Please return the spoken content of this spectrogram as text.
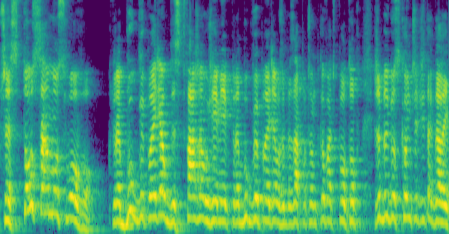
przez to samo słowo, które Bóg wypowiedział, gdy stwarzał ziemię, które Bóg wypowiedział, żeby zapoczątkować potop, żeby go skończyć i tak dalej.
